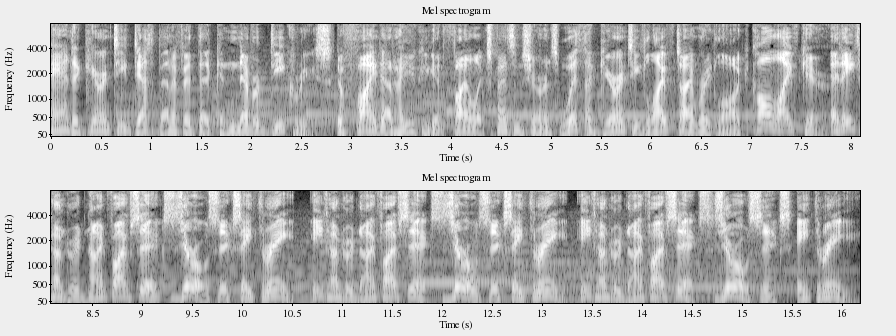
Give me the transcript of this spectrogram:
and a guaranteed death benefit that can never decrease. To find out how you can get final expense insurance with a guaranteed lifetime rate lock, call LifeCare at 800 956 0683. 800 956 0683. 800 956 0683.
